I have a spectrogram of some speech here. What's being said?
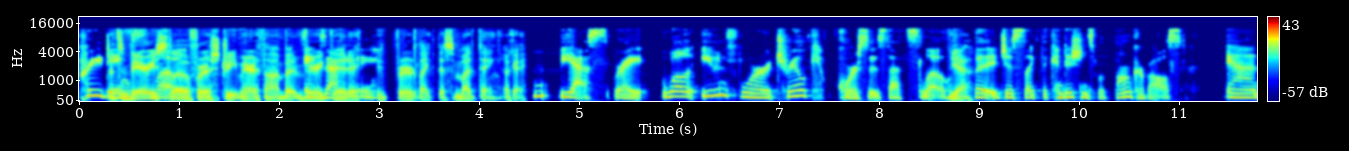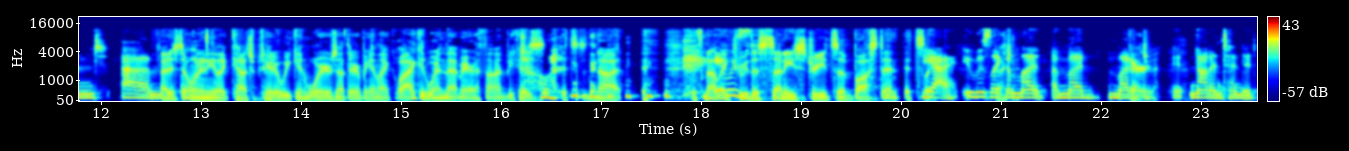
pretty dang That's very slow. slow. for a street marathon, but very good at, for like this mud thing. Okay. Mm, yes, right. Well, even for trail courses, that's slow. Yeah. But it just like the conditions were bonker balls. And um, I just don't want any like couch potato weekend warriors out there being like, well, I could win that marathon because Totally. it's not, it's not It like was- through the sunny streets of Boston. It's like, yeah, it was like Gotcha. a mud, a mud mutter, Gotcha. It- not intended.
